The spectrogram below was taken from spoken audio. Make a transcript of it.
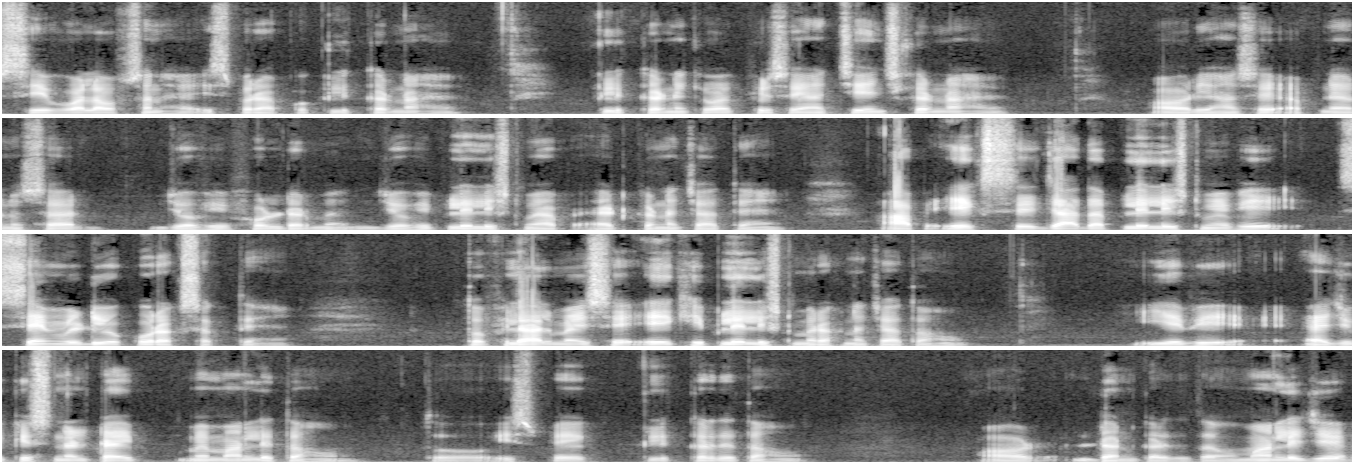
सेव वाला ऑप्शन है, इस पर आपको क्लिक करना है। क्लिक करने के बाद फिर से यहाँ चेंज करना है और यहाँ से अपने अनुसार जो भी फोल्डर में, जो भी प्लेलिस्ट में आप ऐड करना चाहते हैं आप एक से ज़्यादा प्लेलिस्ट में भी सेम वीडियो को रख सकते हैं। तो फ़िलहाल मैं इसे एक ही प्लेलिस्ट में रखना चाहता हूँ। ये भी एजुकेशनल टाइप में मान लेता हूँ तो इस पर क्लिक कर देता हूँ और डन कर देता हूँ। मान लीजिए,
